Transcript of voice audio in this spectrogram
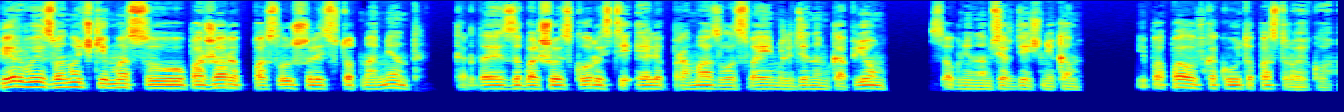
Первые звоночки массового пожара послышались в тот момент, когда из-за большой скорости Эля промазала своим ледяным копьем с огненным сердечником и попала в какую-то постройку.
